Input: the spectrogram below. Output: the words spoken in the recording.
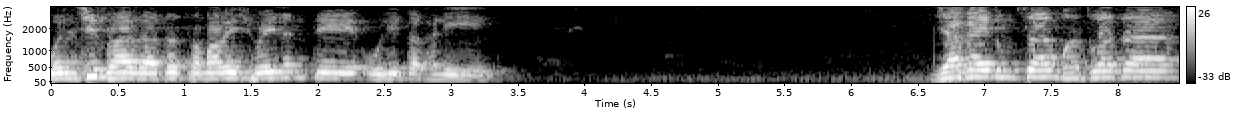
वंचित भागाचा समावेश होईल आणि ते ओलिताखाली येईल. ज्या काही तुमचा महत्त्वाचा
